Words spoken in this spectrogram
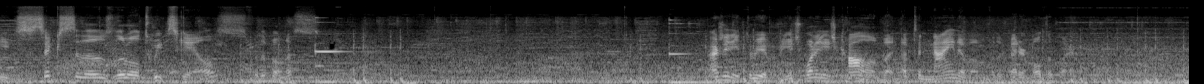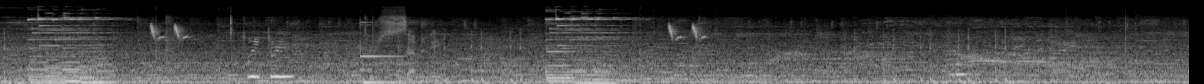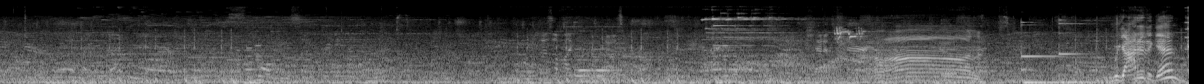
Need six of those little tweet scales for the bonus. I actually need three of them, each one in each column, but up to nine of them for the better multiplier. Tweet, tweet. 270. Doesn't like the thousand. Come on. We got it again.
